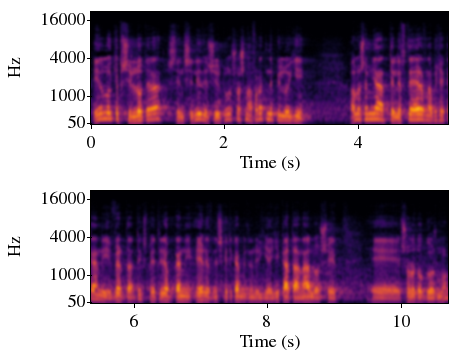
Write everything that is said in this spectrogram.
είναι όλο και ψηλότερα στην συνείδησή τους όσον αφορά την επιλογή. Άλλωστε, μια τελευταία έρευνα που είχε κάνει η Verdantix, μια εταιρεία που κάνει έρευνες σχετικά με την ενεργειακή κατανάλωση ε, σε όλο τον κόσμο,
